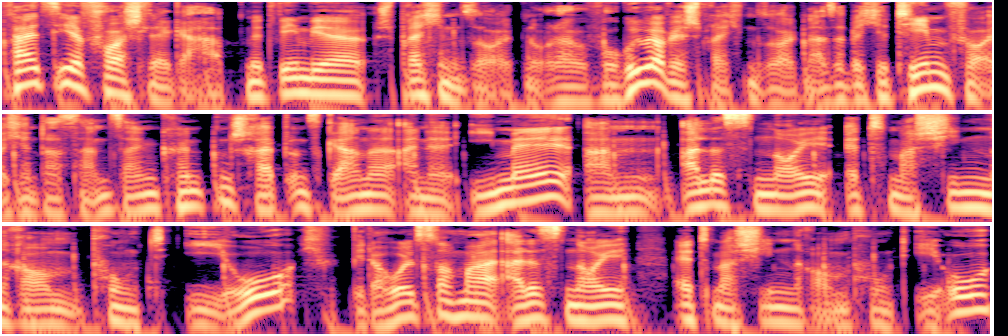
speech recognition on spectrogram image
Falls ihr Vorschläge habt, mit wem wir sprechen sollten oder worüber wir sprechen sollten, also welche Themen für euch interessant sein könnten, schreibt uns gerne eine E-Mail an allesneu@maschinenraum.io. Ich wiederhole es nochmal, allesneu@maschinenraum.io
